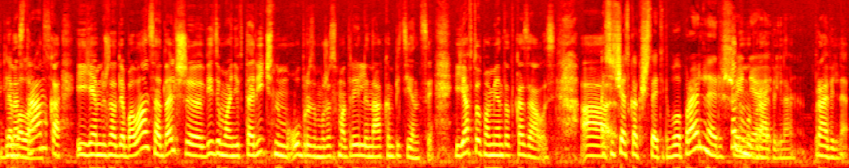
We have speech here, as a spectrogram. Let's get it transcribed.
для иностранка, баланса. и я им нужна для баланса, а дальше, видимо, они вторичным образом уже смотрели на компетенции. И я в тот момент отказалась. А, а сейчас, как считаете, это было правильное решение? Я думаю, правильное. Правильное.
